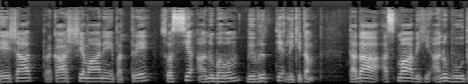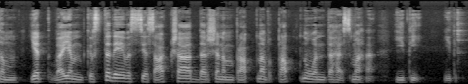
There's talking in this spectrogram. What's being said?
देशात् प्रकाश्यमाने पत्रे स्वस्य अनुभवं विवृत्य लिखितं तदा अस्माभिः अनुभूतं यत् वयं क्रिस्तदेवस्य साक्षाद्दर्शनं प्राप्न प्राप्नुवन्तः स्मः इति इति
